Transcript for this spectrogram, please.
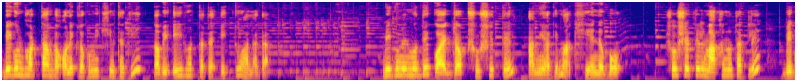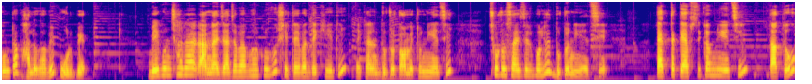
বেগুন ভর্তা আমরা অনেক রকমই খেয়ে থাকি, তবে এই ভর্তাটা একটু আলাদা। বেগুনের মধ্যে কয়েক ড্রপ সর্ষের তেল আমি আগে মাখিয়ে নেব। সর্ষের তেল মাখানো থাকলে বেগুনটা ভালোভাবে পুড়বে। বেগুন ছাড়া রান্নায় যা যা ব্যবহার করব সেটা এবার দেখিয়ে দিই। এখানে দুটো টমেটো নিয়েছি, ছোট সাইজের বলে দুটো নিয়েছি। একটা ক্যাপসিকাম নিয়েছি, তাতেও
